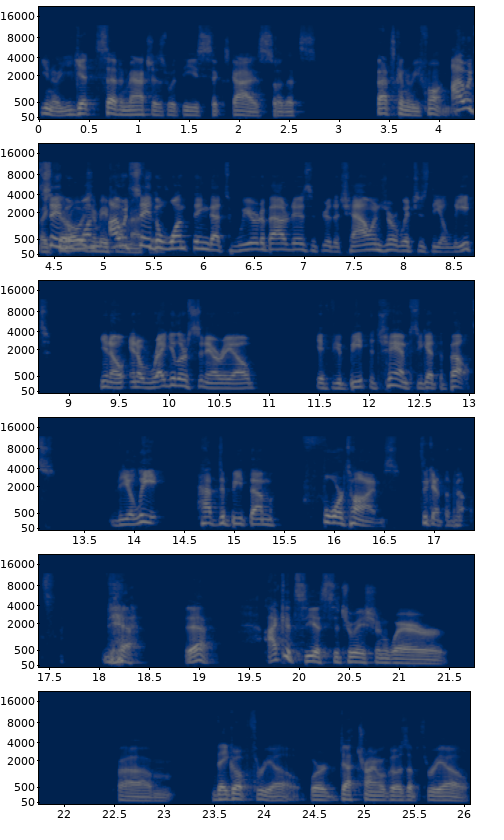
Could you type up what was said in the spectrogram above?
you know, you get seven matches with these six guys, so that's that's going to be fun. I would like, say the one. I would matches. say the one thing that's weird about it is if you're the challenger, which is the elite. You know, in a regular scenario, if you beat the champs, you get the belts. The elite have to beat them four times to get the belts. Yeah, yeah. I could see a situation where um they go up 3-0, where Death Triangle goes up 3-0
